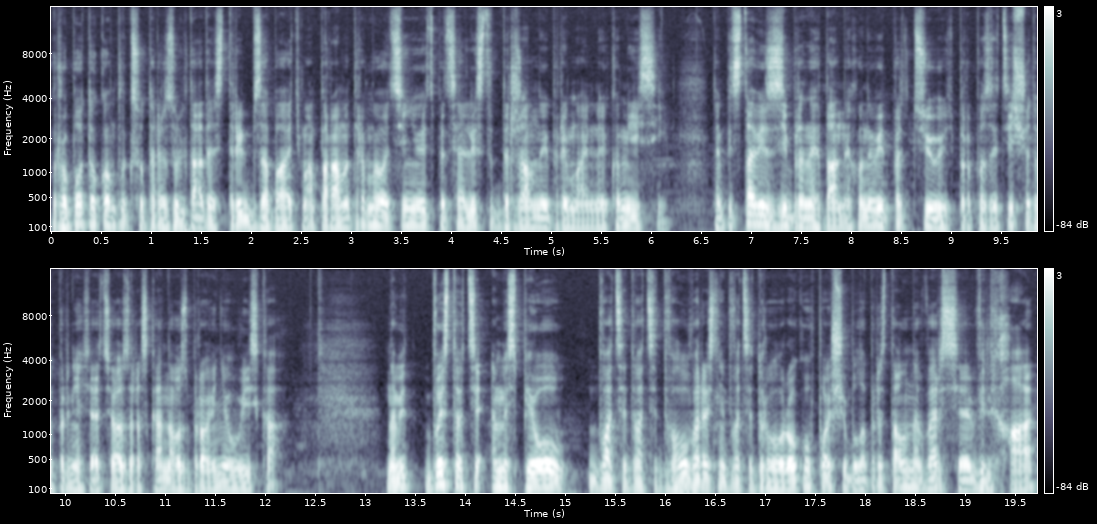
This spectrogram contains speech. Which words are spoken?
Роботу комплексу та результати стрільб за багатьма параметрами оцінюють спеціалісти Державної приймальної комісії. На підставі зібраних даних вони відпрацюють пропозиції щодо прийняття цього зразка на озброєння у військах. На виставці MSPO 2022 у вересні 2022 року в Польщі була представлена версія Вільха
